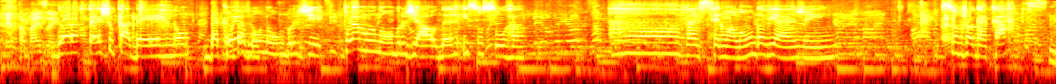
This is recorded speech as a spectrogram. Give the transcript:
Aumenta mais ainda. Dora fecha o caderno, Da põe a mão no ombro de. Põe a mão no ombro de Alder e sussurra. Ah, vai ser uma longa viagem. O senhor jogar cartas?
